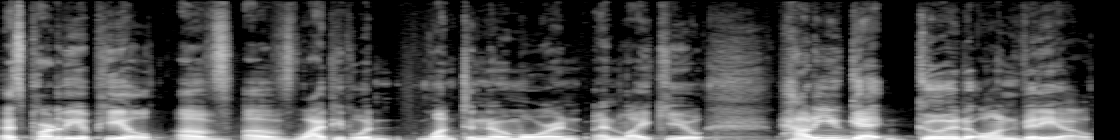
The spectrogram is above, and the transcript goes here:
that's part of the appeal of of why people would want to know more and, and like you how do you get good on video?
